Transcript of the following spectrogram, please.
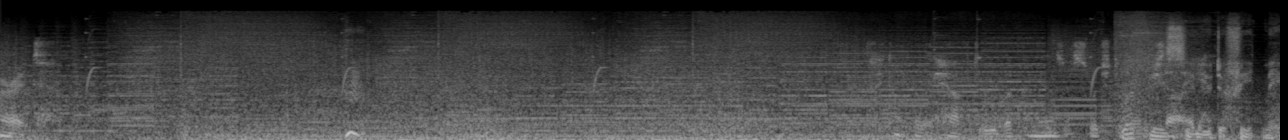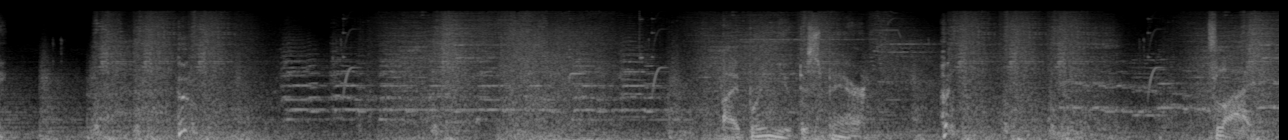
All right. Hmm. I don't really have to, but I may as well switch to the Let me see you defeat me. I bring you despair. Fly.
